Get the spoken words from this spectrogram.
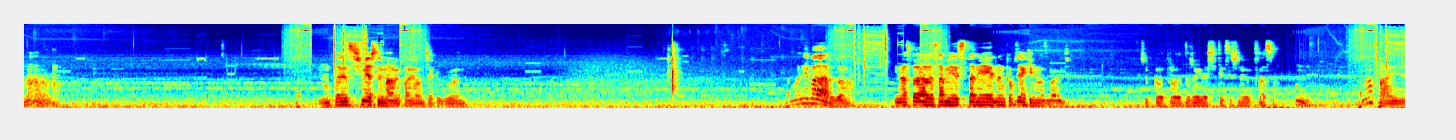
A. No to jest śmieszny mały pajączek ogółem. No nie bardzo. Inna sprawa, że sam jest w stanie jednym kopniakiem rozwalić. Szybko wyprowadzi dużej ilości toksycznego kwasu. Hmm. No fajnie.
